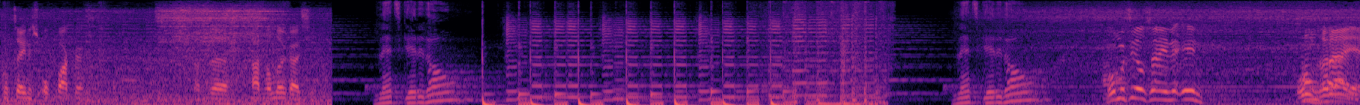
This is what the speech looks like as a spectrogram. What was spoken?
containers oppakken. Dat eh, gaat wel leuk uitzien. Let's get it on. Let's get it on. Momenteel zijn we in Hongarije.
